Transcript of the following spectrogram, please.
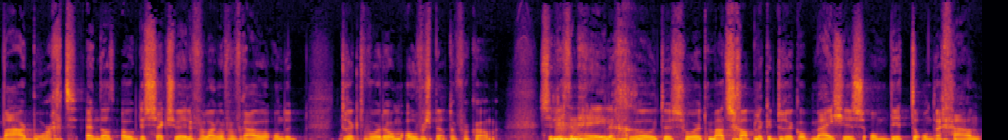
waarborgt. En dat ook de seksuele verlangen van vrouwen onderdrukt worden om overspel te voorkomen. Dus er ligt Mhm. een hele grote soort maatschappelijke druk op meisjes om dit te ondergaan.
